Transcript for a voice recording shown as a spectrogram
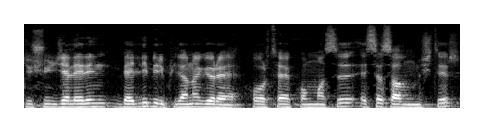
düşüncelerin belli bir plana göre ortaya konması esas alınmıştır.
